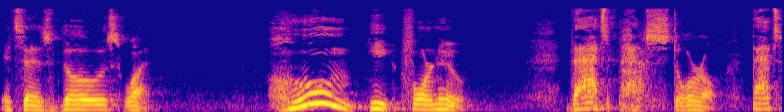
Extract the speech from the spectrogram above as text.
It says those what? Whom he foreknew. That's pastoral. That's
